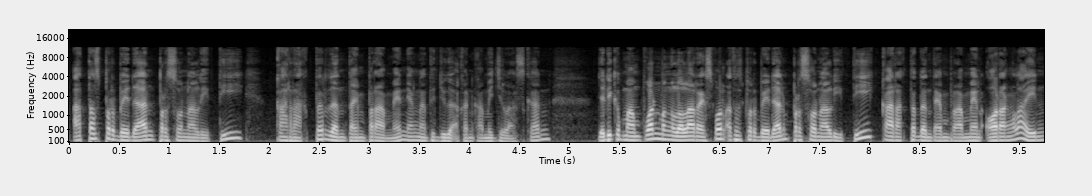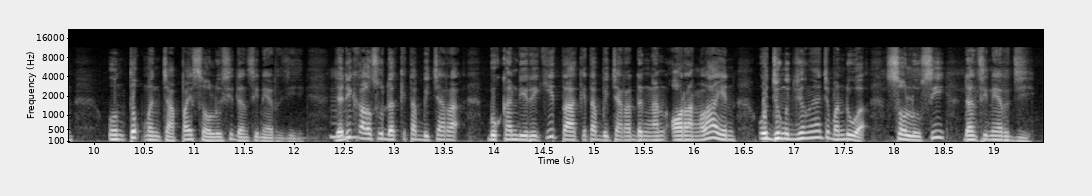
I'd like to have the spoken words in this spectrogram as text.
atas perbedaan personality, karakter dan temperamen yang nanti juga akan kami jelaskan. Jadi kemampuan mengelola respon atas perbedaan personality, karakter dan temperamen orang lain untuk mencapai solusi dan sinergi. Hmm. Jadi kalau sudah kita bicara bukan diri kita, kita bicara dengan orang lain, ujung-ujungnya cuma dua, solusi dan sinergi.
